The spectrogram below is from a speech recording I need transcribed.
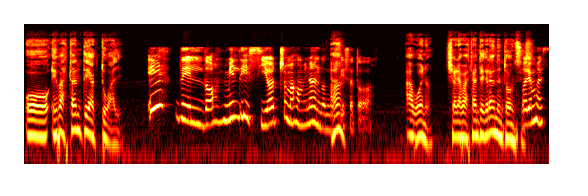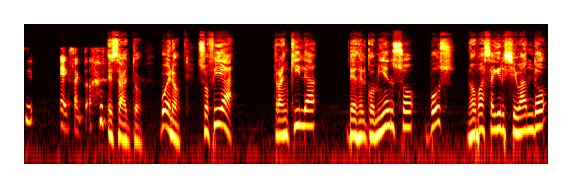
o es bastante actual. Es del 2018 más o menos en donde Ah. empieza todo. Ah, bueno, ya eras bastante grande entonces. Podríamos decir. Exacto. Exacto. Bueno, Sofía, tranquila, desde el comienzo, vos nos vas a ir llevando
